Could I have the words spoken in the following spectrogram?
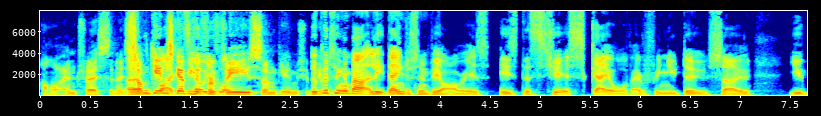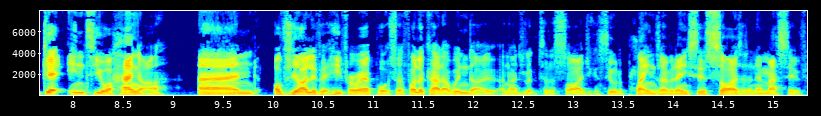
Oh, interesting. Um, some games give you for you what, free, some games you The good thing for. about Elite Dangerous in VR is is the sheer scale of everything you do. So you get into your hangar, and obviously I live at Heathrow Airport. So if I look out that window and I look to the side, you can see all the planes over there. You see the size of them; they're massive.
